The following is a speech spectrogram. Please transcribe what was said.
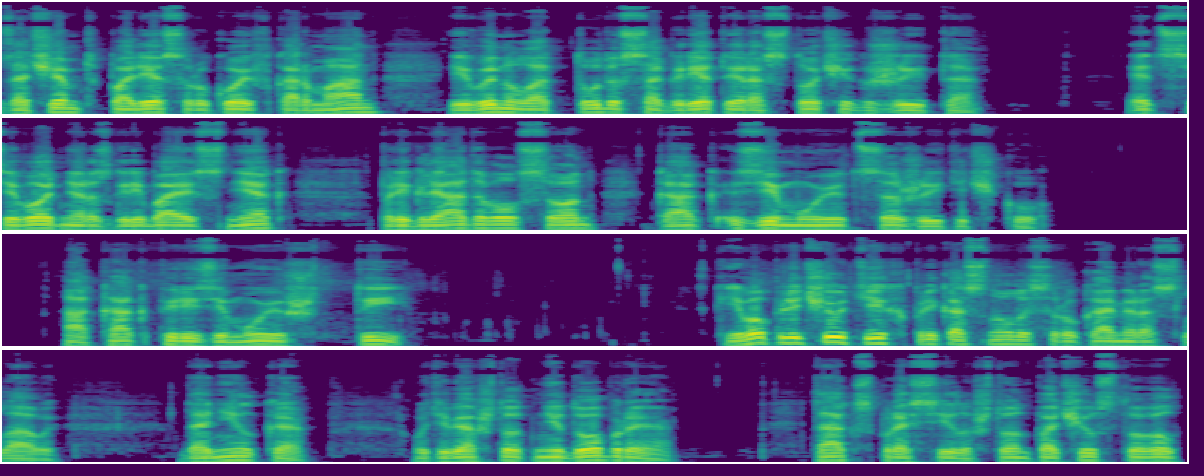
Зачем-то полез рукой в карман и вынул оттуда согретый росточек жита. Это сегодня, разгребая снег, приглядывался он, как зимуется житечку. А как перезимуешь ты? К его плечу тихо прикоснулась рука Мирославы. Данилка, у тебя что-то недоброе? Так спросила, что он почувствовал,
